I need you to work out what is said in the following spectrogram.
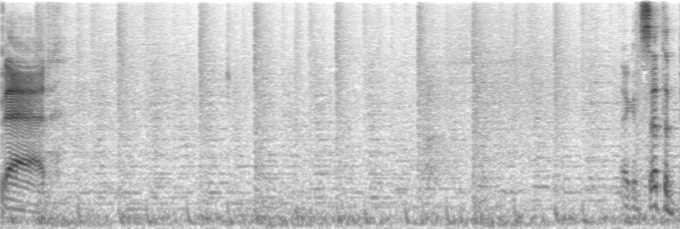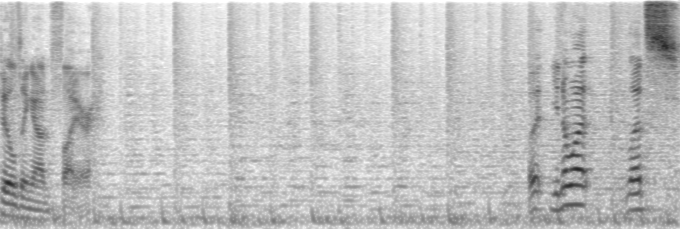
bad. I can set the building on fire. But, you know what? Let's...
